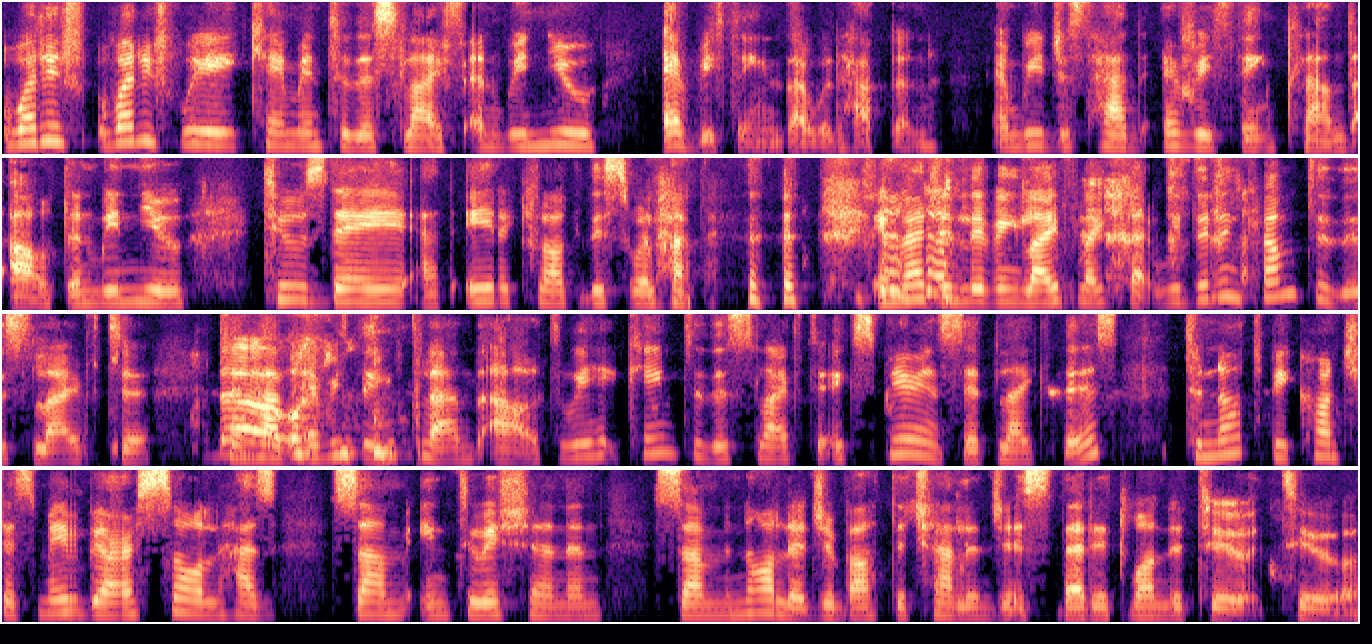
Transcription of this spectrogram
what if what if we came into this life and we knew everything that would happen and we just had everything planned out. And we knew tuesday at eight o'clock this will happen. Imagine living life like that. We didn't come to this life to no. to have everything planned out. We came to this life to experience it like this to not be conscious. Maybe our soul has some intuition and some knowledge about the challenges that it wanted to to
